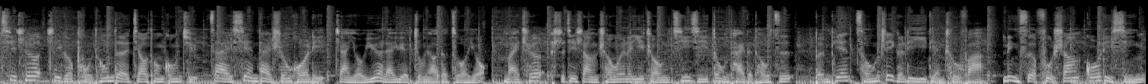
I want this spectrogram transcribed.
汽车这个普通的交通工具，在现代生活里占有越来越重要的作用。买车实际上成为了一种积极动态的投资。本片从这个利益点出发，吝啬富商郭立行、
